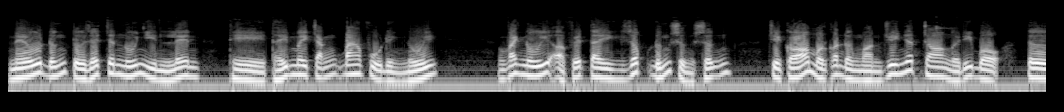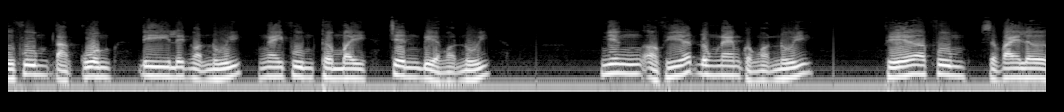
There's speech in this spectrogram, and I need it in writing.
Nếu đứng từ dưới chân núi nhìn lên thì thấy mây trắng bao phủ đỉnh núi. Vách núi ở phía tây dốc đứng sừng sững, chỉ có một con đường mòn duy nhất cho người đi bộ từ Phum Tà Cuông đi lên ngọn núi ngay Phum Thơ Mây trên bìa ngọn núi. Nhưng ở phía đông nam của ngọn núi, phía Phum Svailer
